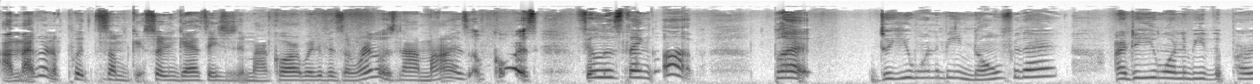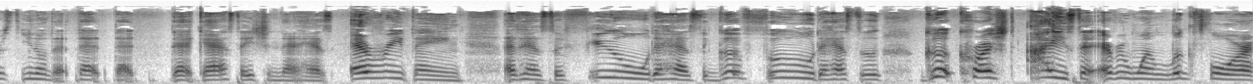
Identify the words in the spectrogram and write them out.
I'm not gonna put some certain gas stations in my car, but if it's a rental, it's not mine. Of course, fill this thing up. But do you want to be known for that? Or do you want to be the person you know that that that that gas station that has everything that has the fuel that has the good food that has the good crushed ice that everyone looks for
